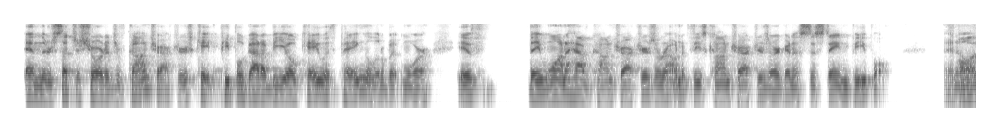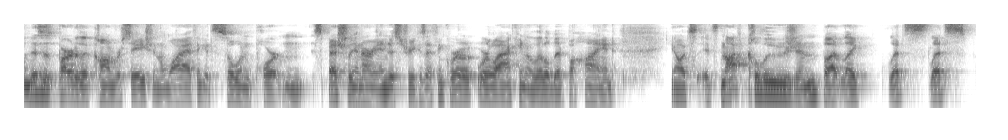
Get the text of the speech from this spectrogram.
and there's such a shortage of contractors people got to be okay with paying a little bit more if they want to have contractors around if these contractors are going to sustain people you know? Well, and this is part of the conversation why I think it's so important, especially in our industry, because I think we're we're lacking a little bit behind. You know, it's it's not collusion, but like let's let's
